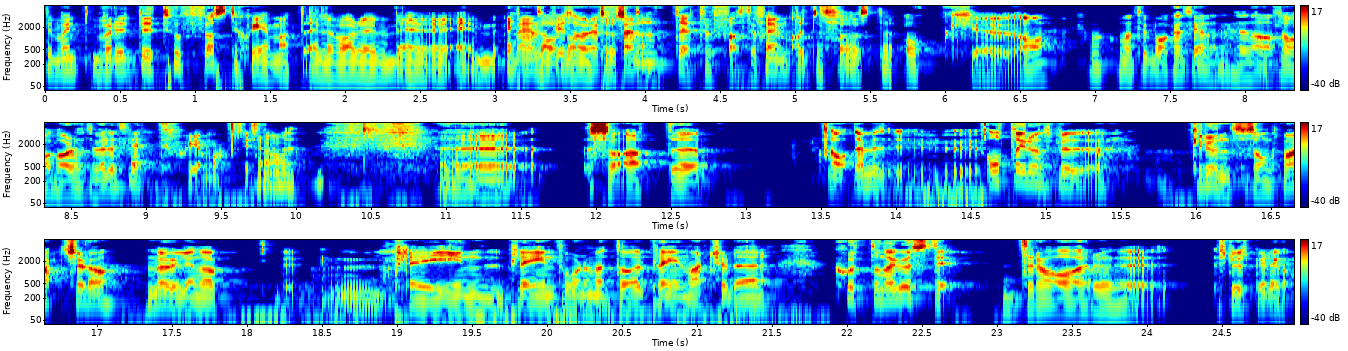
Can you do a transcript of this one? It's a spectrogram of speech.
Det var, inte, var det det tuffaste schemat eller var det eh, ett av Memphis de har det tuffaste? femte tuffaste Femte schemat. tuffaste. Och eh, ja, kan man komma tillbaka senare. Ett annat lag har ett väldigt lätt schema istället. Eh, så att, eh, ja, nej, men, eh, åtta grundspel, grundsäsongsmatcher då. Möjligen då mm, play-in play tournament då, eller play-in matcher där. 17 augusti drar eh, slutspel igång.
